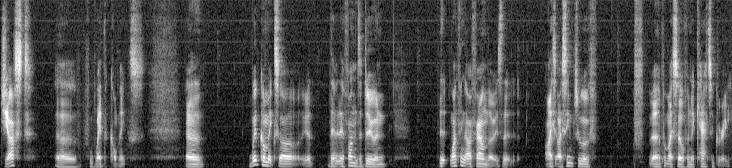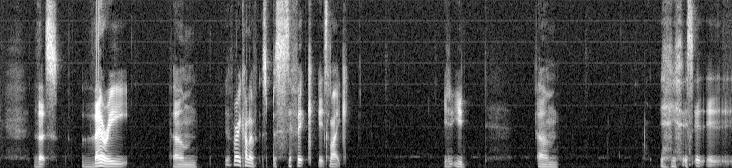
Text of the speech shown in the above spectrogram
just uh, for web comics. Uh, web comics are they're, they're fun to do, and the one thing that I found though is that I I seem to have uh, put myself in a category that's very um very kind of specific. It's like you, you um it's it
